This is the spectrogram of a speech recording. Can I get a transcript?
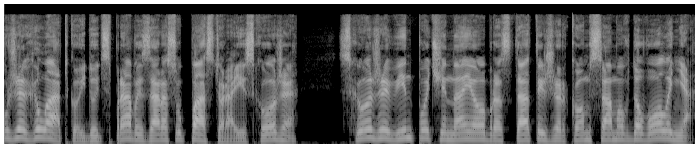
вже гладко йдуть справи зараз у пастора, і, схоже, схоже, він починає обростати жирком самовдоволення.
